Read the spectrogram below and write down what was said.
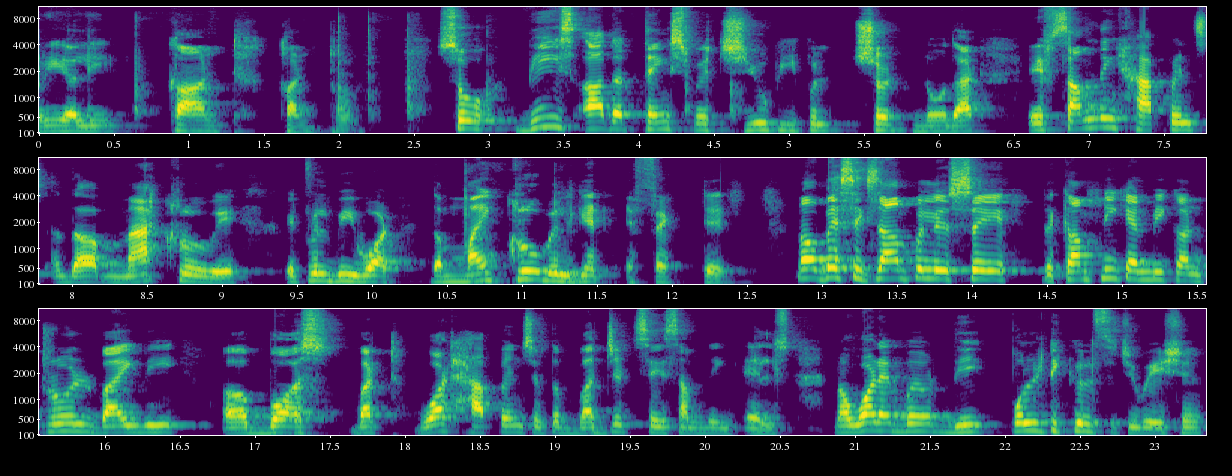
really can't control. So these are the things which you people should know that if something happens the macro way, it will be what? The micro will get affected. Now best example is say the company can be controlled by the uh, boss but what happens if the budget says something else? Now what about the political situation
